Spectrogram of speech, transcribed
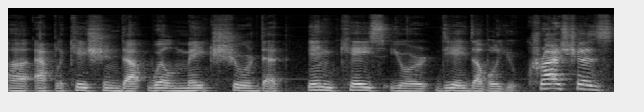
uh, application that will make sure that in case your DAW crashes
